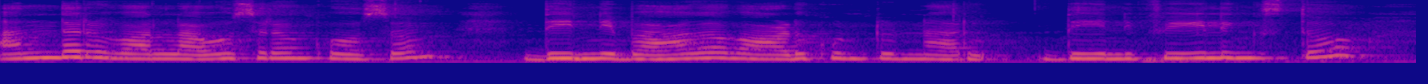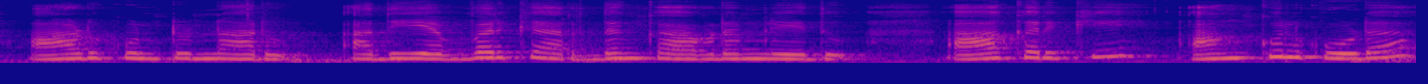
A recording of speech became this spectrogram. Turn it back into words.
అందరూ వాళ్ళ అవసరం కోసం దీన్ని బాగా వాడుకుంటున్నారు. దీని ఫీలింగ్స్తో ఆడుకుంటున్నారు. అది ఎవ్వరికి అర్థం కావడం లేదు. ఆఖరికి అంకుల్ కూడా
